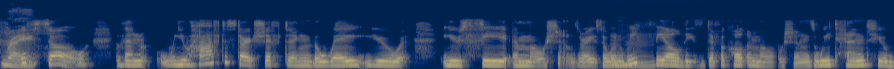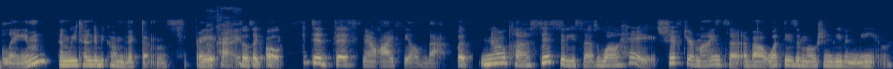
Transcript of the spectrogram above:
Right. If so, then you have to start shifting the way you you see emotions, right? So when mm-hmm. we feel these difficult emotions, we tend to blame and we tend to become victims, right? Okay. So it's like, oh, did this, now I feel that. But neuroplasticity says, well, hey, shift your mindset about what these emotions even mean.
